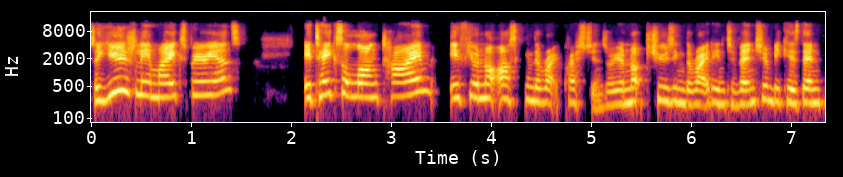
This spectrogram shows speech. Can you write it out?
So, usually, in my experience, it takes a long time if you're not asking the right questions or you're not choosing the right intervention because then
